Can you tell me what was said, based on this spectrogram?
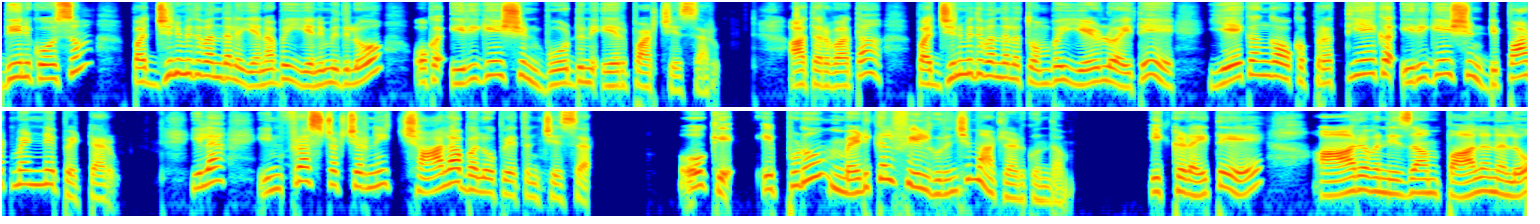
దీనికోసం పద్దెనిమిది వందల ఎనభై ఎనిమిదిలో ఒక ఇరిగేషన్ బోర్డును ఏర్పాటు చేశారు. ఆ తర్వాత పద్దెనిమిది వందల తొంభై ఏడులో అయితే ఏకంగా ఒక ప్రత్యేక ఇరిగేషన్ డిపార్ట్మెంట్నే పెట్టారు. ఇలా ఇన్ఫ్రాస్ట్రక్చర్ని చాలా బలోపేతం చేశారు. ఓకే ఇప్పుడు మెడికల్ ఫీల్డ్ గురించి మాట్లాడుకుందాం. ఇక్కడైతే ఆరవ నిజాం పాలనలో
